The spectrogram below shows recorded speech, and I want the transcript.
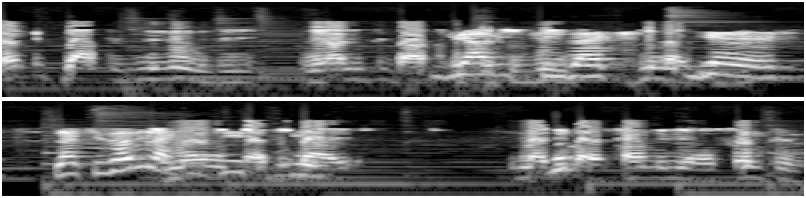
every black is living with the reality that reality like yes. Like it's already like tomorrow a it day might to be day. like like my family or something,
